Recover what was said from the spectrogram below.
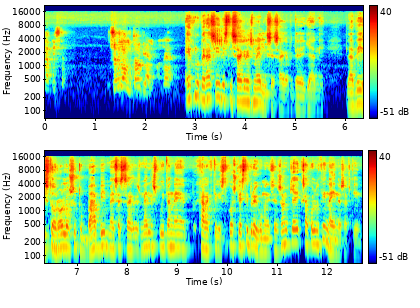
Είναι απίστευτο. Ζωή αλυτόβια, λοιπόν, ναι. Έχουμε περάσει ήδη στις Άγριες Μέλισσες, αγαπητέ Γιάννη. Δηλαδή στο ρόλο σου του Μπάμπη μέσα στις Άγριες Μέλισσες που ήταν ε, χαρακτηριστικός και στην προηγούμενη σεζόν και εξακολουθεί να είναι σε αυτήν.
